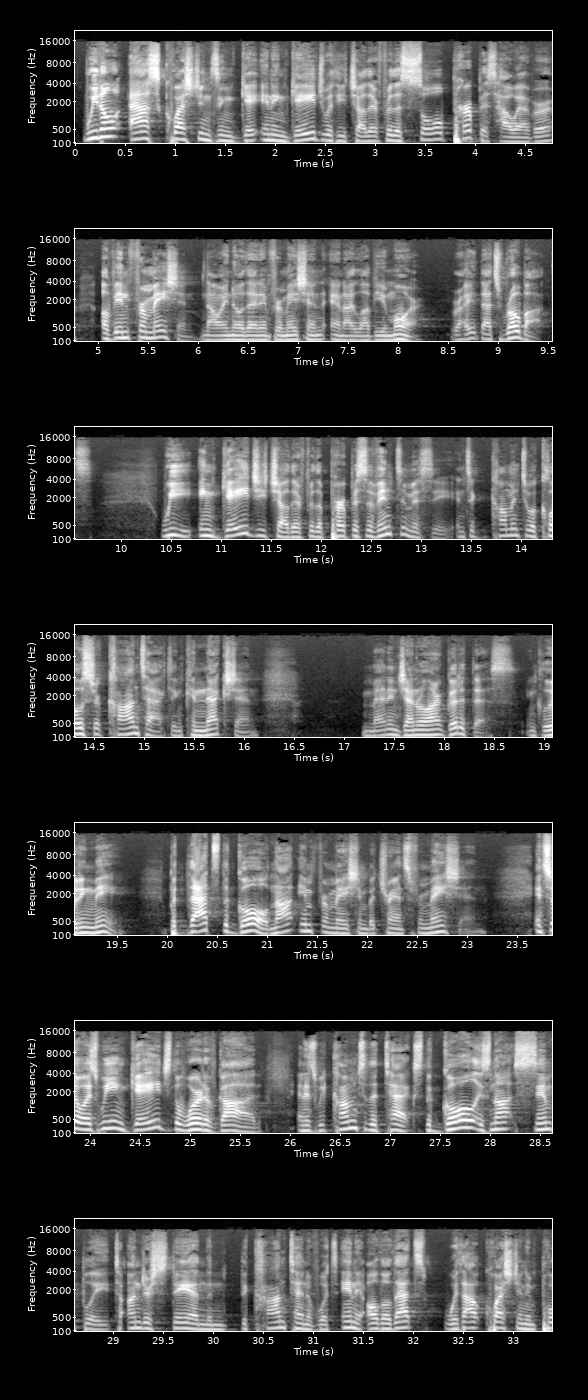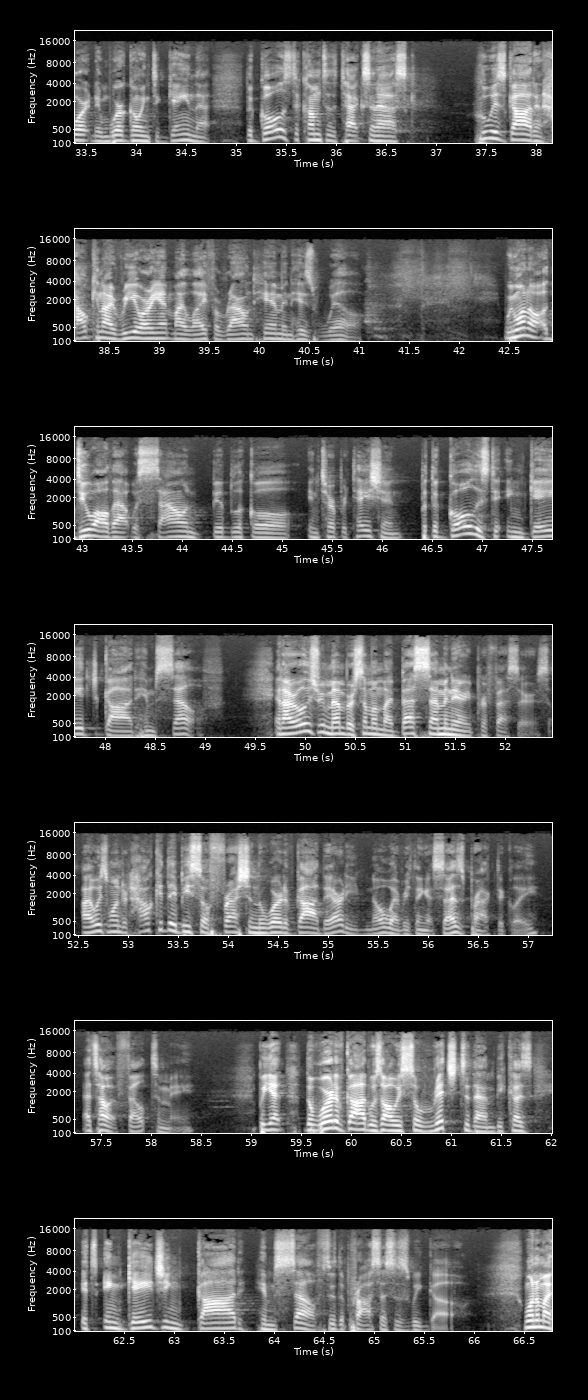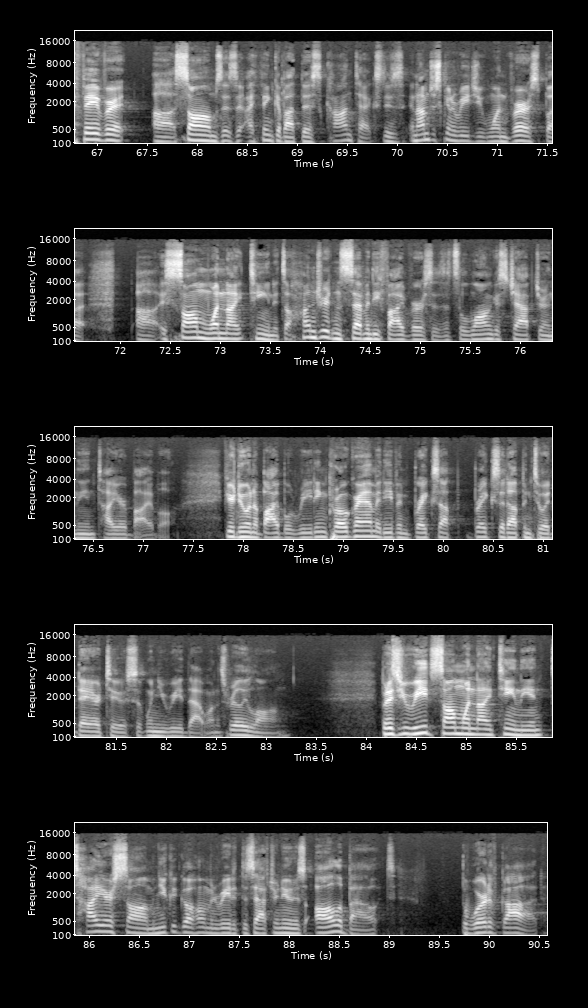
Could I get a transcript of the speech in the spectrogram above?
We don't ask questions and engage with each other for the sole purpose, however, of information. Now I know that information and I love you more, right? That's robots we engage each other for the purpose of intimacy and to come into a closer contact and connection. Men in general aren't good at this, including me. But that's the goal, not information, but transformation. And so, as we engage the Word of God and as we come to the text, the goal is not simply to understand the, the content of what's in it, although that's without question important and we're going to gain that. The goal is to come to the text and ask, who is God and how can I reorient my life around Him and His will? We want to do all that with sound biblical interpretation, but the goal is to engage God Himself. And I always remember some of my best seminary professors. I always wondered how could they be so fresh in the Word of God? They already know everything it says practically. That's how it felt to me. But yet, the Word of God was always so rich to them because it's engaging God Himself through the processes we go. One of my favorite uh, Psalms, as I think about this context, is, and I'm just going to read you one verse, but uh, is Psalm 119. It's 175 verses. It's the longest chapter in the entire Bible. If you're doing a Bible reading program, it even breaks, up, breaks it up into a day or two. So when you read that one, it's really long. But as you read Psalm 119, the entire psalm, and you could go home and read it this afternoon, is all about the Word of God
